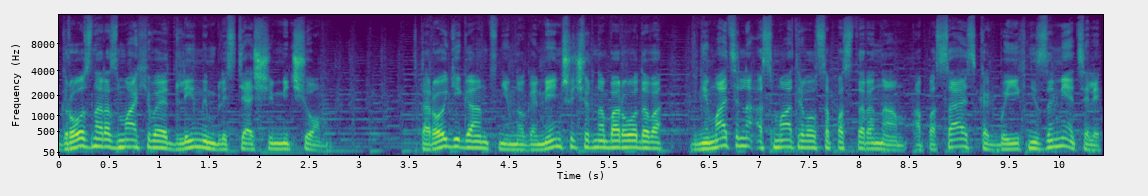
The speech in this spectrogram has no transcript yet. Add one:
грозно размахивая длинным блестящим мечом. Второй гигант, немного меньше Чернобородова, внимательно осматривался по сторонам, опасаясь, как бы их не заметили,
